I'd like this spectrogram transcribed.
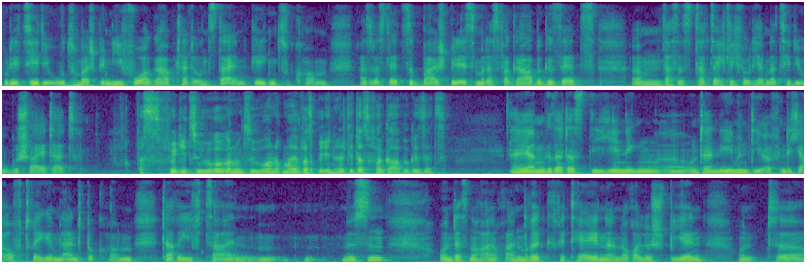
wo die CDU zum Beispiel nie vorgehabt hat, uns da entgegenzukommen. Also das letzte Beispiel ist immer das Vergabegesetz. Ähm, das ist tatsächlich wirklich an der CDU gescheitert. Was für die Zuhörerinnen und Zuhörer nochmal, was beinhaltet das Vergabegesetz? Wir haben gesagt, dass diejenigen äh, Unternehmen, die öffentliche Aufträge im Land bekommen, Tarif zahlen müssen und dass noch auch andere Kriterien eine Rolle spielen. Und äh,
